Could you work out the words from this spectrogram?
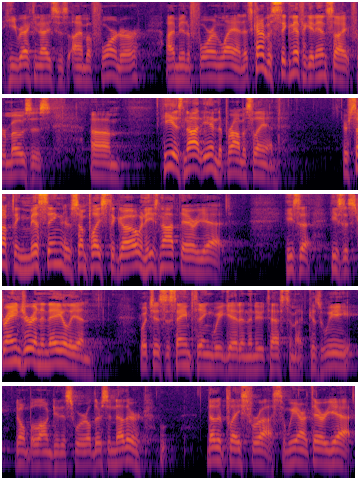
he recognizes, I'm a foreigner, I'm in a foreign land. It's kind of a significant insight for Moses. Um, he is not in the promised land. There's something missing, there's some place to go, and he's not there yet. He's a, he's a stranger and an alien, which is the same thing we get in the New Testament because we don't belong to this world. There's another, another place for us, and we aren't there yet.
